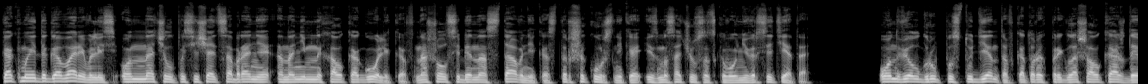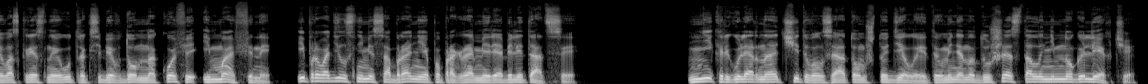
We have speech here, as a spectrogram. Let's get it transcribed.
Как мы и договаривались, он начал посещать собрания анонимных алкоголиков, нашел себе наставника, старшекурсника из Массачусетского университета. Он вел группу студентов, которых приглашал каждое воскресное утро к себе в дом на кофе и маффины и проводил с ними собрания по программе реабилитации. Ник регулярно отчитывался о том, что делает, и у меня на душе стало немного легче.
